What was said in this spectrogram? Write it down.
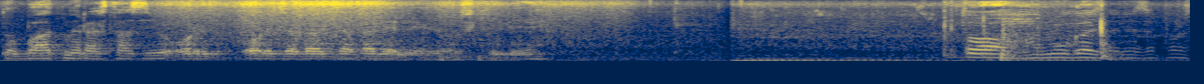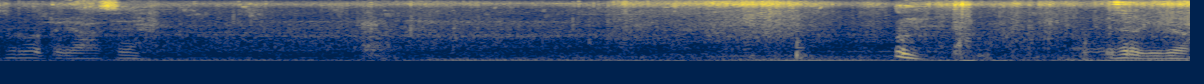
तो बाद में रास्ता से और और ज़्यादा ज़्यादा ले लेगा उसके लिए। तो हम लोग जाने सफ़र शुरू होता है यहाँ से। इस रखिएगा।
